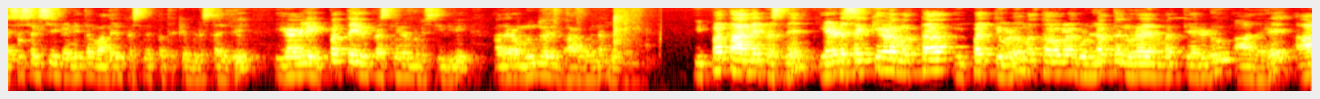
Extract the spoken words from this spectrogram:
ಎಸ್ ಎಸ್ ಎಲ್ ಸಿ ಗಣಿತ ಮಾದರಿ ಪ್ರಶ್ನೆ ಪತ್ರಿಕೆ ಬಿಡಿಸ್ತಾ ಇದ್ವಿ. ಈಗಾಗಲೇ ಇಪ್ಪತ್ತೈದು ಪ್ರಶ್ನೆಗಳನ್ನು ಬಿಡಿಸ್ತಿದ್ವಿ. ಅದರ ಮುಂದುವರಿದ ಭಾಗವನ್ನು ನೋಡೋಣ. ಇಪ್ಪತ್ತಾರನೇ ಪ್ರಶ್ನೆ, ಎರಡು ಸಂಖ್ಯೆಗಳ ಮೊತ್ತ ಇಪ್ಪತ್ತೇಳು ಮತ್ತು ಅವುಗಳ ಗುಣಲಬ್ಧ ನೂರ ಎಂಬತ್ತೆರಡು ಆದರೆ ಆ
